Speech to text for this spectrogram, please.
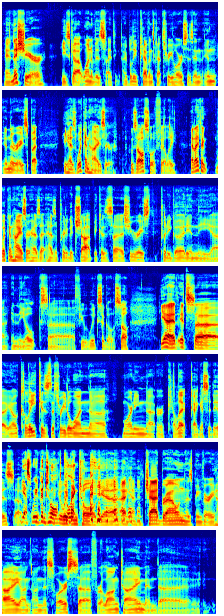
and this year he's got one of his. I think I believe Kevin's got three horses in in, in the race, but he has Wickenheiser, who's also a filly and I think Wickenheiser has a has a pretty good shot because uh, she raced pretty good in the uh, in the Oaks uh, a few weeks ago. So, yeah, it, it's uh, you know Kalik is the three to one uh, morning uh, or Kalek, I guess it is. yes, we've been told. We've been told. Yeah, Chad Brown has been very high on on this horse for a long time, and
